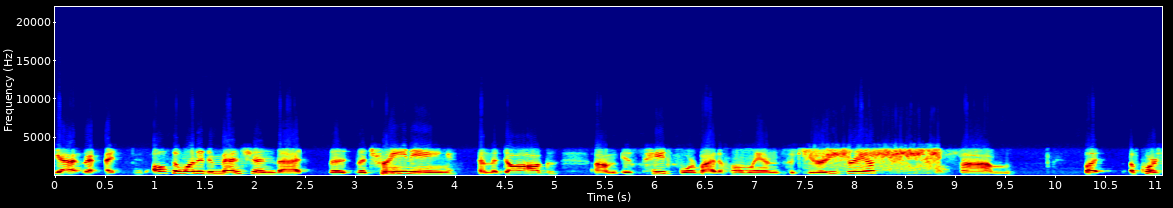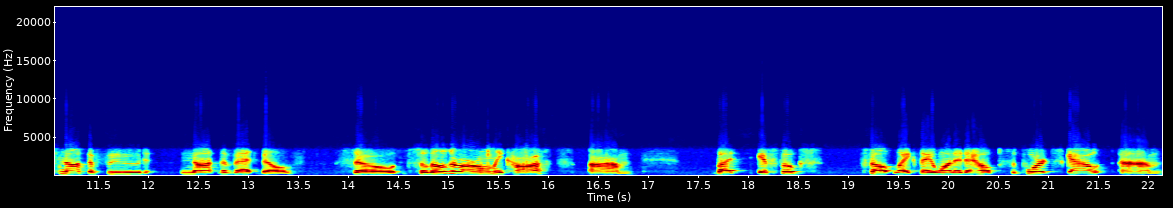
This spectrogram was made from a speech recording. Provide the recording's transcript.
Yeah, I also wanted to mention that the, the training and the dog um, is paid for by the Homeland Security grant. Um, but of course, not the food, not the vet bills. So, so those are our only costs. Um, but if folks felt like they wanted to help support Scout, um,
